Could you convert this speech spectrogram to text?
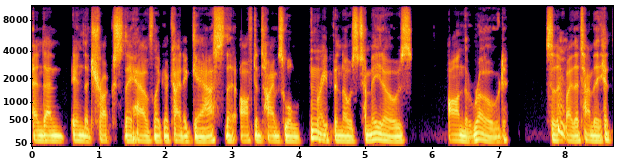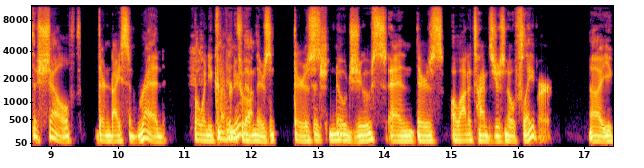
and then in the trucks, they have like a kind of gas that oftentimes will Hmm. ripen those tomatoes on the road so that Hmm. by the time they hit the shelf, they're nice and red. But when you cut Never into them, there's there's no juice and there's a lot of times there's no flavor. Uh, you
